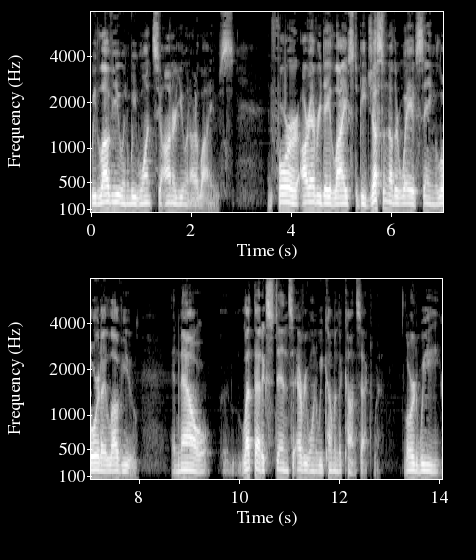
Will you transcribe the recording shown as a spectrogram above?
We love you and we want to honor you in our lives. And for our everyday lives to be just another way of saying, Lord, I love you. And now let that extend to everyone we come into contact with. Lord, we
